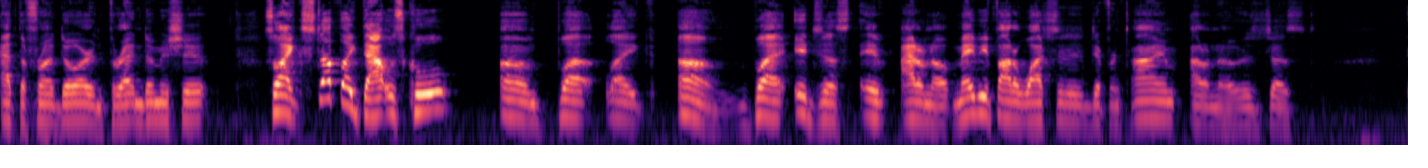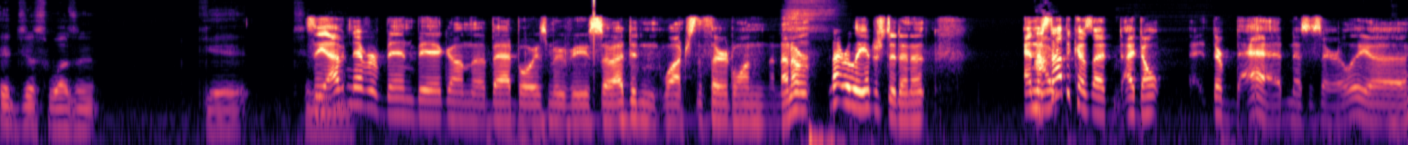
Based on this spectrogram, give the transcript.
at the front door and threatened him and shit. So like stuff like that was cool, um, but like um, but it just it I don't know. Maybe if I'd have watched it at a different time, I don't know. It was just it just wasn't get. See, me. I've never been big on the Bad Boys movies, so I didn't watch the third one, and I don't not really interested in it. And it's I, not because I I don't they're bad necessarily. Uh,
